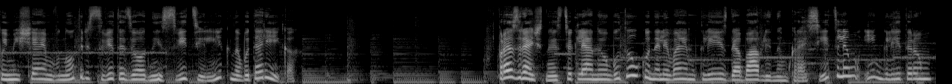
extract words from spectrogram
Помещаем внутрь светодиодный светильник на батарейках. В прозрачную стеклянную бутылку наливаем клей с добавленным красителем и глиттером.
